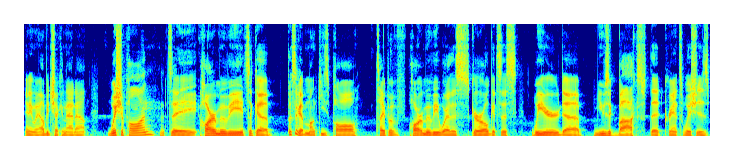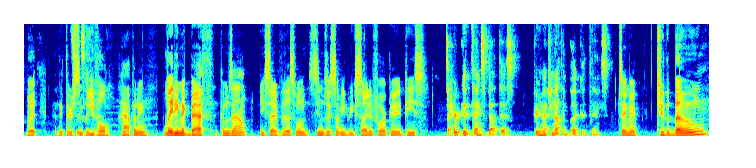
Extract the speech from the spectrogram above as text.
Anyway, I'll be checking that out. Wish Upon, it's a horror movie. It's like a looks like a monkey's paw type of horror movie where this girl gets this weird uh, music box that grants wishes, but I think there's So some it's like evil happening. Lady Macbeth comes out. You excited for this one? Seems like something you'd be excited for. Period piece. I heard good things about this. Pretty much nothing but good things. Same here. To the Bone.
